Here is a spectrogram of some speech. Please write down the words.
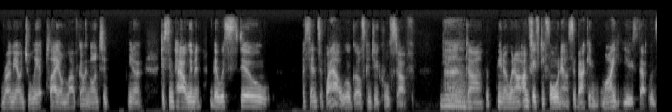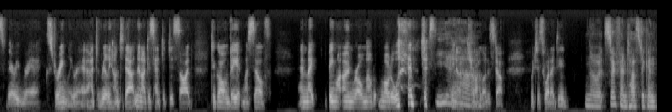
Romeo and Juliet play on love going on to you know disempower women. There was still a sense of wow, well, girls can do cool stuff. Yeah. And uh, you know, when I, I'm 54 now, so back in my youth, that was very rare, extremely rare. I had to really hunt it out, and then I just had to decide to go and be it myself, and make be my own role model, and just you know Yeah. try a lot of stuff, which is what I did. No, it's so fantastic. And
